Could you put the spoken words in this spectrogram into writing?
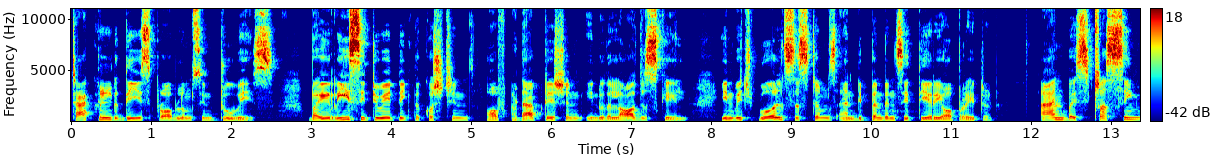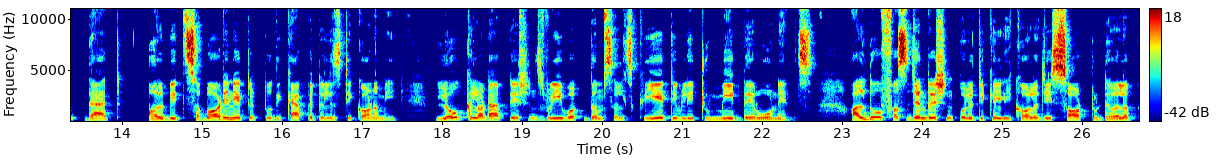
tackled these problems in two ways by resituating the questions of adaptation into the larger scale in which world systems and dependency theory operated, and by stressing that, albeit subordinated to the capitalist economy, local adaptations reworked themselves creatively to meet their own ends. Although first generation political ecology sought to develop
